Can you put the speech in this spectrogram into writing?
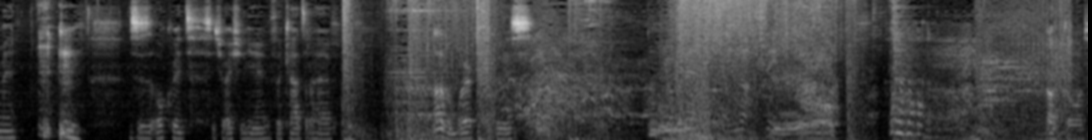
Man. this is an awkward situation here with the cards that I have. None of them work for this. Oh god,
